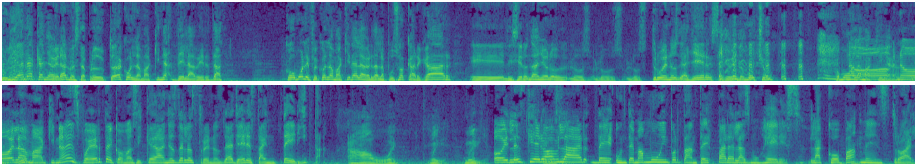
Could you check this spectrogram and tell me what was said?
Juliana Cañaveral, nuestra productora, con la máquina de la verdad. ¿Cómo le fue con la máquina de la verdad? ¿La puso a cargar? Eh, ¿Le hicieron daño los, los, los, los truenos de ayer? ¿Está lloviendo mucho? ¿Cómo va la máquina? No, la ¿Bien? máquina es fuerte. como así que daños de los truenos de ayer? Está enterita. Ah, bueno, muy bien, muy bien. Hoy les quiero ¿Qué nos hablar de un tema muy importante para las mujeres, la copa menstrual.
